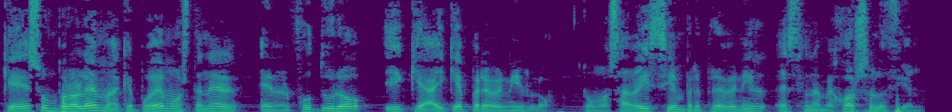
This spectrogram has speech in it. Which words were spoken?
que es un problema que podemos tener en el futuro y que hay que prevenirlo. Como sabéis, siempre prevenir es la mejor solución.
